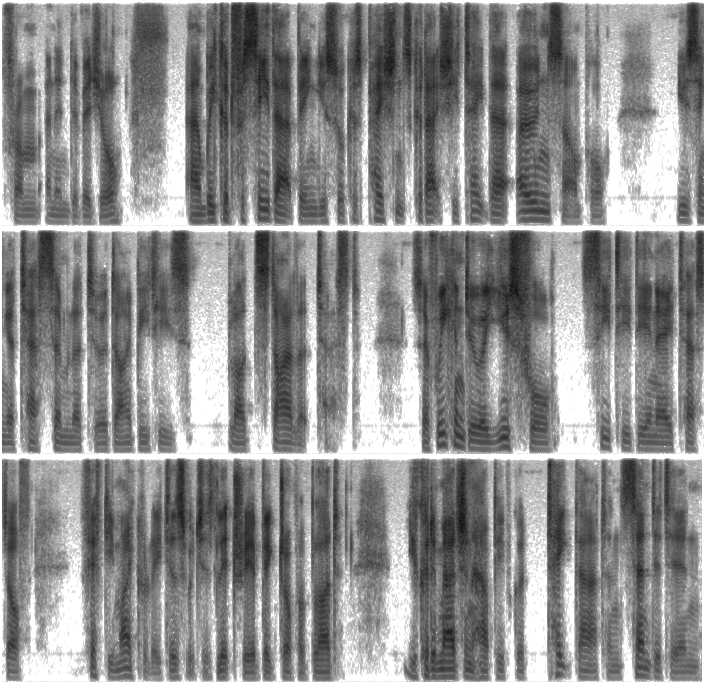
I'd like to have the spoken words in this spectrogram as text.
from an individual. And we could foresee that being useful because patients could actually take their own sample using a test similar to a diabetes blood stylet test. So if we can do a useful ctDNA test of 50 microliters, which is literally a big drop of blood, you could imagine how people could take that and send it in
